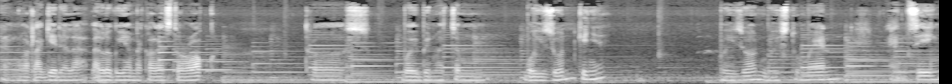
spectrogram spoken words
yang keluar lagi adalah lagu-lagunya Michael Lester Rock. Terus boyband macam Boyzone kayaknya. Boyzone, Boys to Men, NSYNC,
